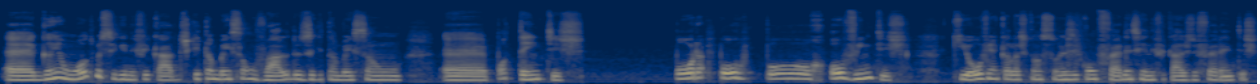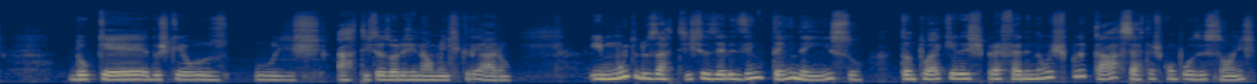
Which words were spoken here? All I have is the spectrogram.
é, ganham outros significados que também são válidos e que também são é, potentes por, por, por ouvintes que ouvem aquelas canções e conferem significados diferentes do que dos que os, os artistas originalmente criaram. E muitos dos artistas eles entendem isso, tanto é que eles preferem não explicar certas composições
